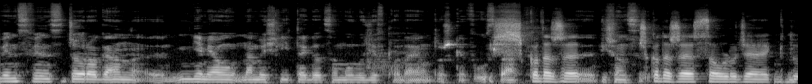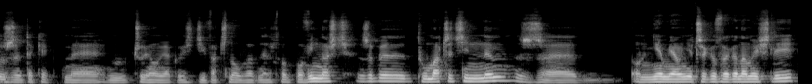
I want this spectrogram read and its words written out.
więc, więc Joe Rogan y, nie miał na myśli tego, co mu ludzie wkładają troszkę w usta. Szkoda, że, y, pisząc... szkoda, że są ludzie, mhm. którzy, tak jak my, czują jakąś dziwaczną wewnętrzną powinność, żeby tłumaczyć innym, że on nie miał niczego złego na myśli.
